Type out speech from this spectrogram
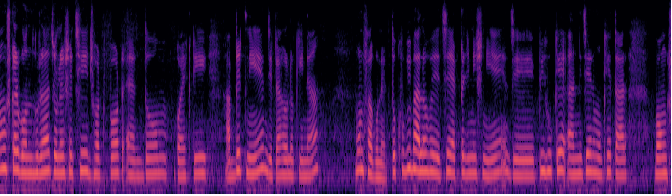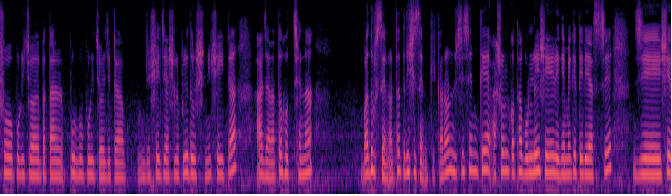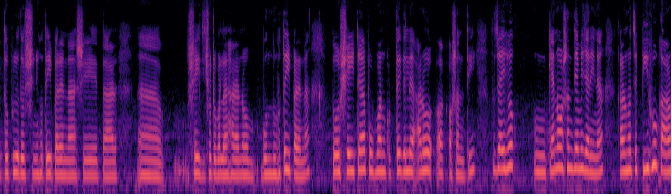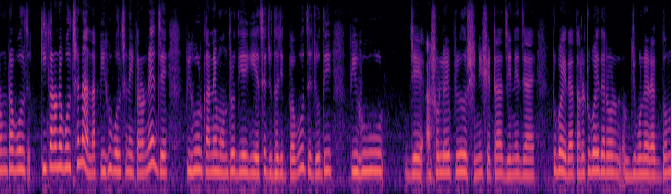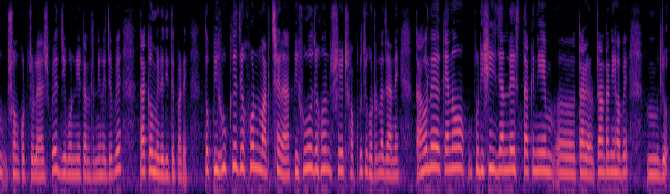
নমস্কার বন্ধুরা, চলে এসেছি ঝটপট একদম কয়েকটি আপডেট নিয়ে, যেটা হলো কি না মন ফাগুনের তো খুবই ভালো হয়েছে একটা জিনিস নিয়ে, যে পিহুকে আর নিজের মুখে তার বংশ পরিচয় বা তার পূর্ব পরিচয় যেটা, যে সে যে আসলে প্রিয়দর্শিনী, সেইটা আর জানাতে হচ্ছে না। বাদুর সেন, অর্থাৎ ঋষি সেনকে। কারণ ঋষি সেনকে আসল কথা বললেই সে রেগে মেগে তেড়ে আসছে যে সে তো প্রিয়দর্শিনী হতেই পারে না, সে তার সেই ছোটোবেলার হারানো বন্ধু হতেই পারে না। তো সেইটা প্রমাণ করতে গেলে আরও অশান্তি। তো যাই হোক কেন অশান্তি আমি জানি না। কারণ হচ্ছে পিহু কারণটা বলছে, কী কারণে বলছে না? না, পিহু বলছেন এই কারণে যে পিহুর কানে মন্ত্র দিয়ে গিয়েছে যুধাজিৎ বাবু যে যদি পিহুর যে আসলে প্রিয়দর্শিনী সেটা জেনে যায় টুবাইদা, তাহলে টুবাই টুবাইদারও জীবনের একদম সংকট চলে আসবে, জীবন নিয়ে টানাটানি হয়ে যাবে, তাকেও মেরে দিতে পারে। তো পিহুকে যখন মারছে না, পিহুও যখন সে সব কিছু ঘটনা জানে, তাহলে কেন ঋষি জানলে তাকে নিয়ে টানাটানি হবে?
